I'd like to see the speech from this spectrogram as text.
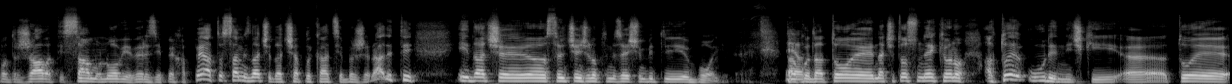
podržavati samo novije verzije PHP-a, to sami znači da će aplikacije brže raditi i da će uh, search engine optimization biti bolji. Tako da to je, znači to su neke ono, ali to je urednički, e, to je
